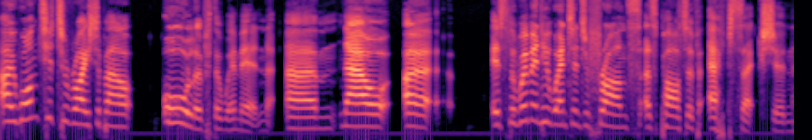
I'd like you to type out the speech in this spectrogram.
I wanted to write about all of the women. Um, now, uh, it's the women who went into France as part of F section.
